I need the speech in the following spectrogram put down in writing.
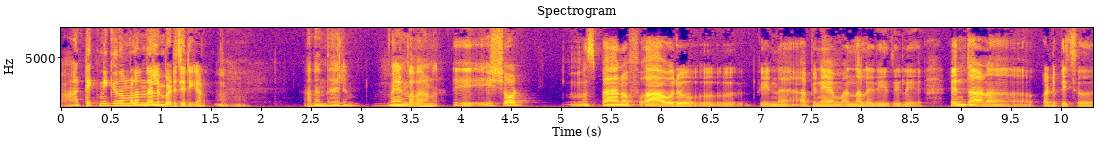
ആ ടെക്നിക്ക് നമ്മൾ എന്തായാലും പഠിച്ചിരിക്കണം. അതെന്തായാലും വേണ്ടതാണ്. ഈ ഷോർട്ട് സ്പാൻ ഓഫ് ആ ഒരു പിന്നെ അഭിനയം എന്നുള്ള രീതിയിൽ എന്താണ് പഠിപ്പിച്ചത്?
